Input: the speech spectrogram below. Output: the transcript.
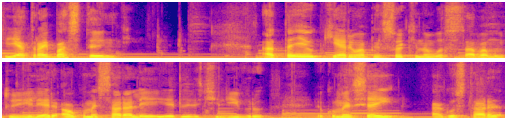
que lhe atrai bastante. Até eu, que era uma pessoa que não gostava muito de ler, ao começar a ler este livro, eu comecei a gostar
